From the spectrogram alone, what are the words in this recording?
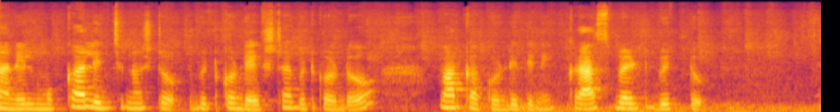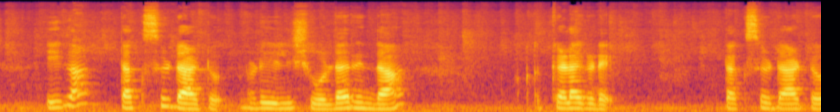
ನಾನು ಇಲ್ಲಿ ಮುಕ್ಕಾಲು ಇಂಚಿನಷ್ಟು ಬಿಟ್ಕೊಂಡು ಎಕ್ಸ್ಟ್ರಾ ಬಿಟ್ಕೊಂಡು ಮಾರ್ಕ್ ಹಾಕ್ಕೊಂಡಿದ್ದೀನಿ ಕ್ರಾಸ್ ಬೆಲ್ಟ್ ಬಿಟ್ಟು. ಈಗ ಟಕ್ಸ್ ಡಾಟು. ನೋಡಿ, ಇಲ್ಲಿ ಶೋಲ್ಡರಿಂದ ಕೆಳಗಡೆ ಟಕ್ಸ್ ಡಾಟು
